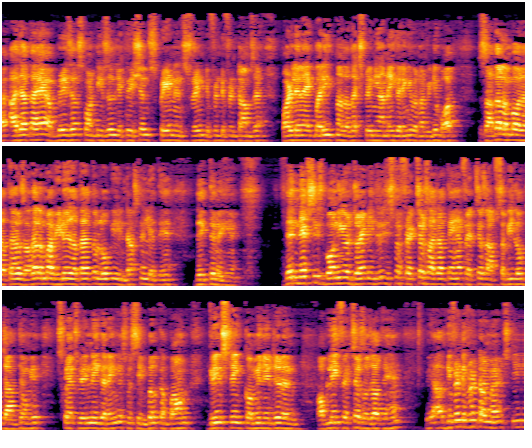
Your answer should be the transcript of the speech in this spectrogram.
आ जाता है abrasion contusion laceration sprain and strain different different terms है। पढ़ लेना एक बार, इतना ज़्यादा एक्सप्लेन यहाँ नहीं करेंगे, वरना वीडियो बहुत ज़्यादा लंबा हो जाता है, और ज़्यादा लंबा वीडियो जाता है तो लोग इंटरेस्ट नहीं लेते हैं, देखते नहीं है। देन नेक्स्ट इज़ बोनी और जॉइंट इंजरी जिसमें फ्रैक्चर्स आ जाते हैं। फ्रैक्चर्स आप सभी लोग जानते होंगे। इसको एक्सप्लेन नहीं करेंगे। इसमें simple compound greenstick comminuted and oblique fractures हो जाते हैं। डिफरेंट डिफरेंट टर्म है इसकी।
